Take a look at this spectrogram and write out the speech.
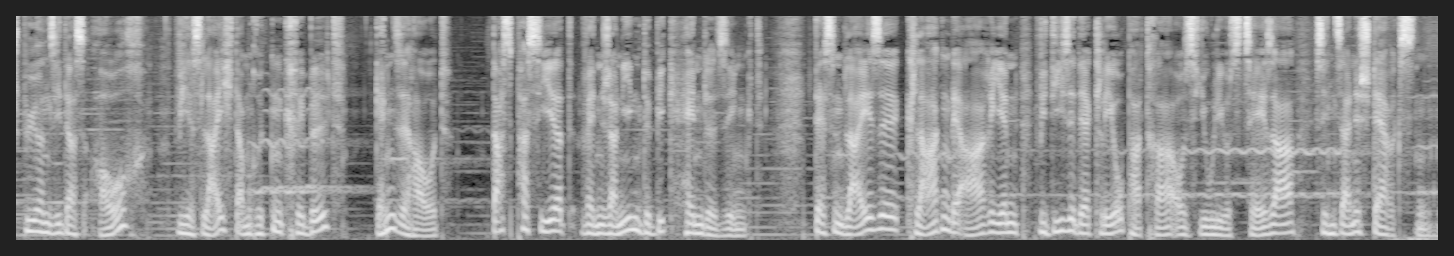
Spüren Sie das auch, wie es leicht am Rücken kribbelt? Gänsehaut. Das passiert, wenn Janine de Bic Händel singt. Dessen leise, klagende Arien, wie diese der Kleopatra aus Julius Caesar, sind seine stärksten.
